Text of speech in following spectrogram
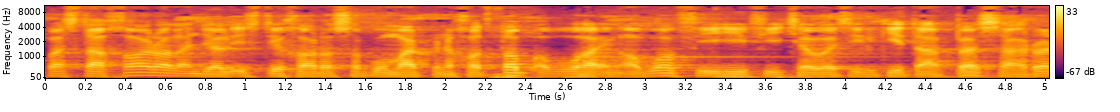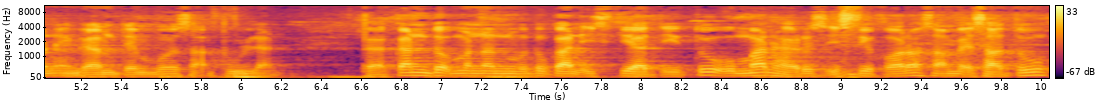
wastakhara lan jal istikharah sapa Umar bin Khattab Allah ing Allah fihi fi jawazil kitabah sahron ing dalam tempo sak bulan bahkan untuk menentukan istihad itu Umar harus istikharah sampai satu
